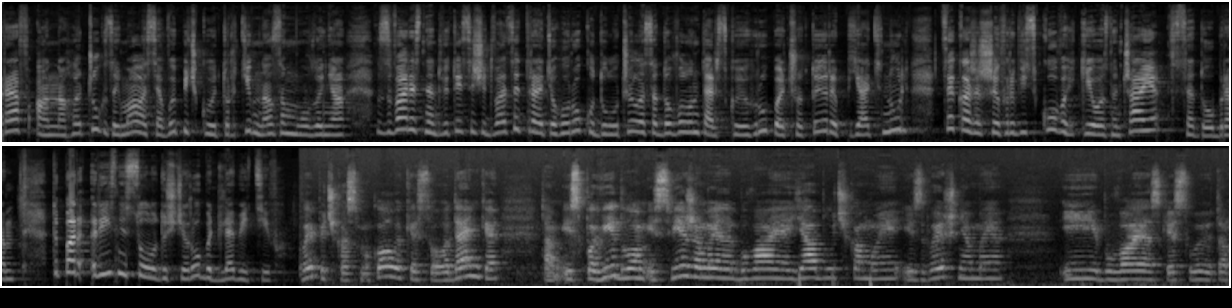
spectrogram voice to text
РФ Анна Глачук займалася випічкою тортів на замовлення. З вересня 2023 року долучилася до волонтерської групи 450. Це каже шифр військових, який означає все добре. Тепер різні солодощі робить для бійців. Випічка, смаколики, солоденьке, там із повідлом, і свіжими буває яблучками, і з вишнями, і буває з кислою, там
